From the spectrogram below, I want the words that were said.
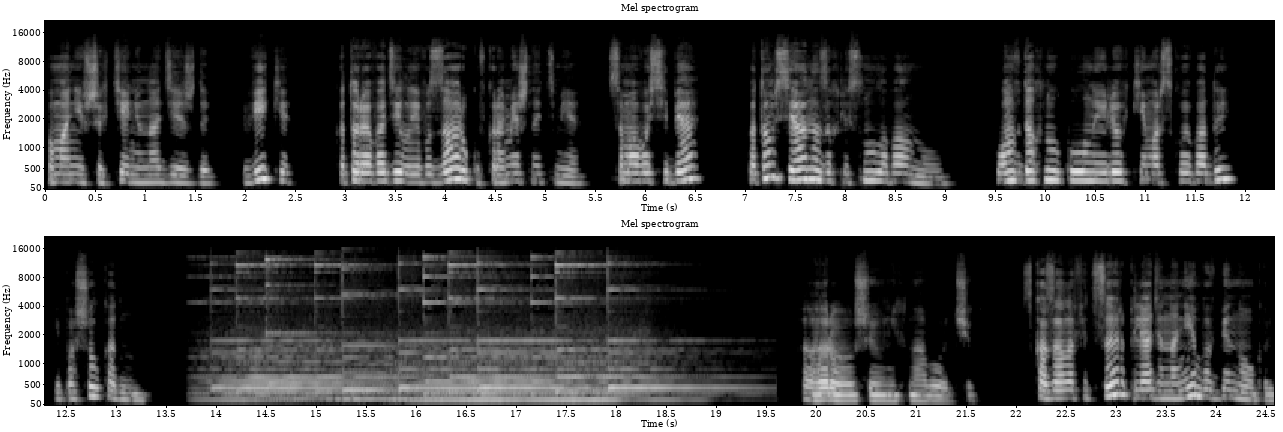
поманивших тенью надежды, Вики, которая водила его за руку в кромешной тьме, самого себя, потом Сиана захлестнула волной. Он вдохнул полные легкие морской воды и пошел ко дну. Хороший у них наводчик, сказал офицер, глядя на небо в бинокль,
